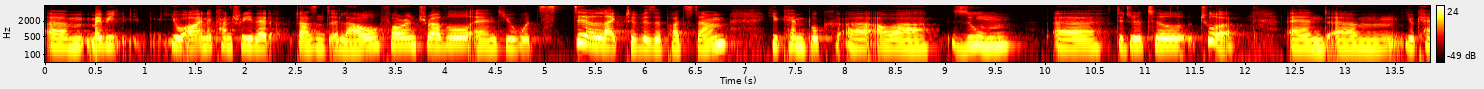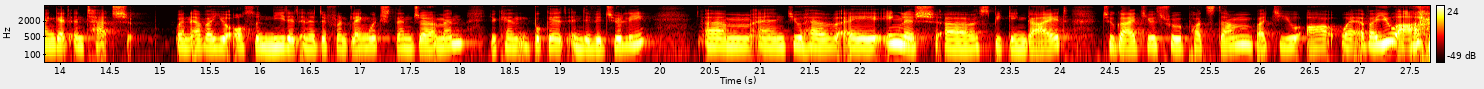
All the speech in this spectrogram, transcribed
um, maybe you are in a country that doesn't allow foreign travel and you would still like to visit Potsdam, you can book uh, our Zoom digital tour. And um, you can get in touch whenever you also need it in a different language than German. You can book it individually. Um, and you have a English uh, speaking guide to guide you through Potsdam, but you are wherever you are.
